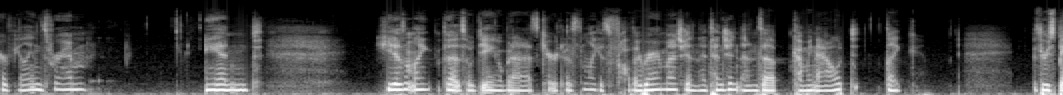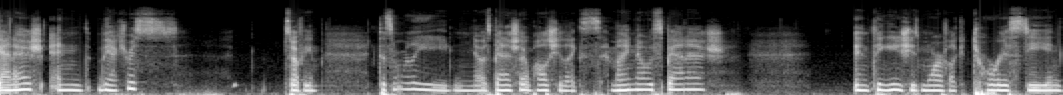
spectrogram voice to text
her feelings for him. And he doesn't like the so Diego Boneta's character doesn't like his father very much, and the tension ends up coming out like through Spanish, and the actress Sophie doesn't really know Spanish that well. She like semi knows Spanish, and thinking she's more of like a touristy and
